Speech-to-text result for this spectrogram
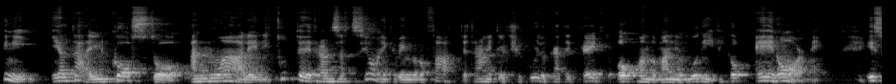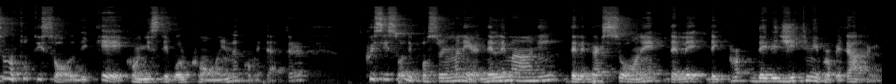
Quindi in realtà il costo annuale di tutte le transazioni che vengono fatte tramite il circuito carta di credito o quando mandi un bonifico è enorme e sono tutti soldi che con gli stablecoin come Tether questi soldi possono rimanere nelle mani delle persone, delle, dei, dei legittimi proprietari.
